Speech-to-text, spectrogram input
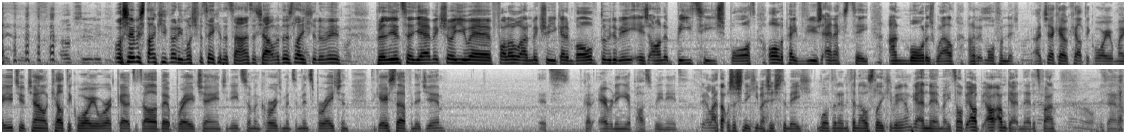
Absolutely. Well, Sheamus, thank you very much for taking the time to chat with us. Like, you know what I mean? Brilliant. And yeah, make sure you uh, follow and make sure you get involved. WWE is on BT Sport, all the pay per views, NXT, and more as well. And a bit more from this. I check out Celtic Warrior, my YouTube channel, Celtic Warrior Workouts. It's all about brave change. You need some encouragement, some inspiration to get yourself in the gym. It's got everything you possibly need. I feel like that was a sneaky message to me more than anything else. Like, I mean, I'm getting there, mate. I'll be, I'll be I'm getting there. It's fine. General,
